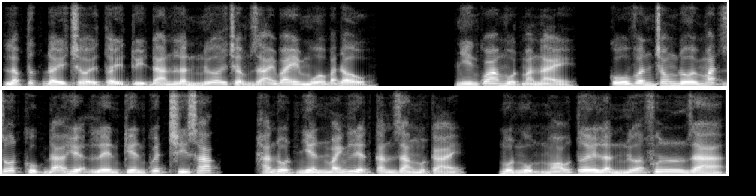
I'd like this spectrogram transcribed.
lập tức đầy trời tẩy tủy đan lần nữa chậm rãi bay múa bắt đầu. Nhìn qua một màn này, cố vân trong đôi mắt rốt cục đã hiện lên kiên quyết chi sắc, hắn đột nhiên mãnh liệt cắn răng một cái một ngụm máu tươi lần nữa phun ra,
